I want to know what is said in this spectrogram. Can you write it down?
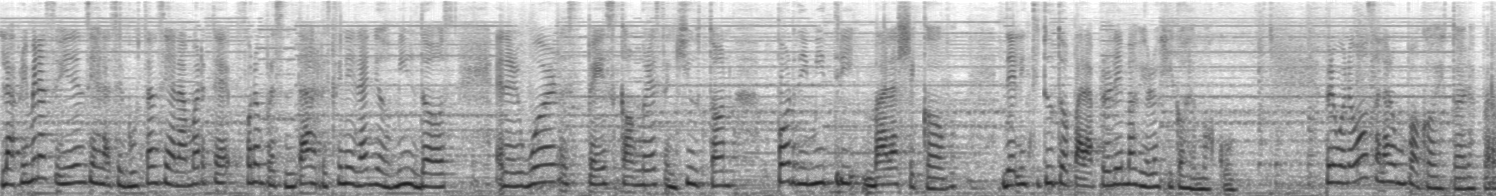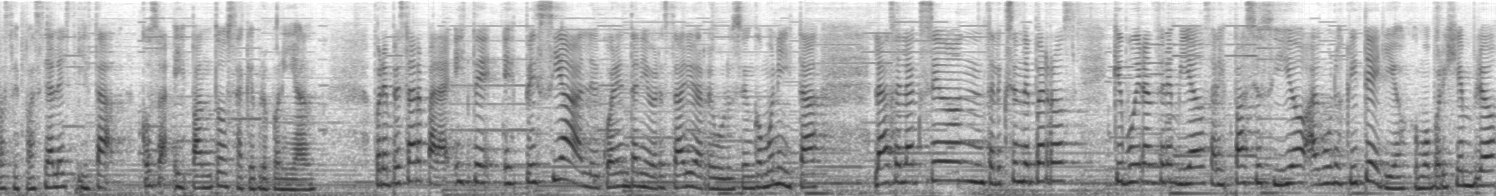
Las primeras evidencias de la circunstancia de la muerte fueron presentadas recién en el año 2002 en el World Space Congress en Houston por Dmitry Malashekov del Instituto para Problemas Biológicos de Moscú. Pero bueno, vamos a hablar un poco de esto de los perros espaciales y esta cosa espantosa que proponían. Por empezar, para este especial del 40 aniversario de la Revolución Comunista, la selección, selección de perros que pudieran ser enviados al espacio siguió algunos criterios, como por ejemplo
